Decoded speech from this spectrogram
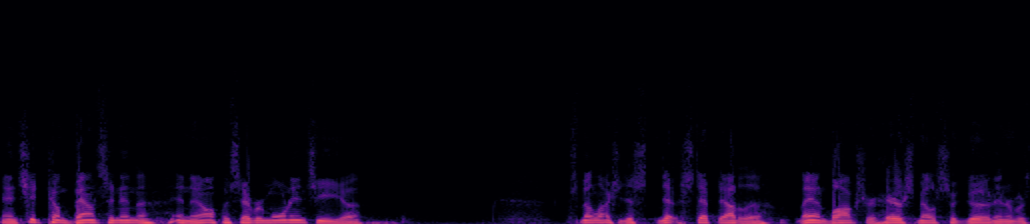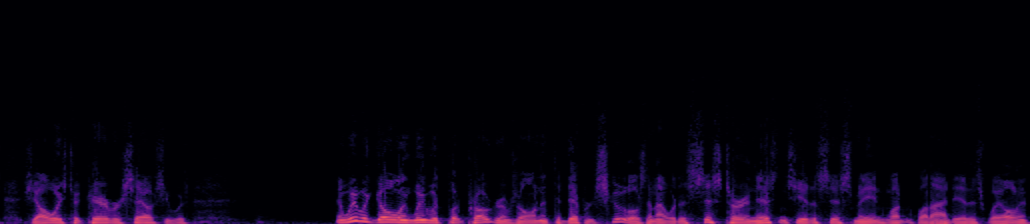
and she'd come bouncing in the, in the office every morning. She, uh, smelled like she just stepped out of the man box. Her hair smelled so good, and it was she always took care of herself. She was, and we would go and we would put programs on at the different schools, and I would assist her in this, and she'd assist me in what what I did as well. And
